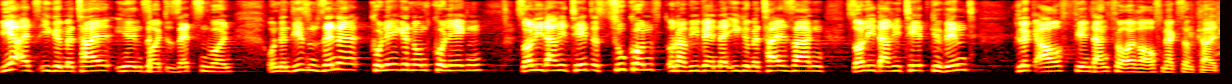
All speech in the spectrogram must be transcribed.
wir als IG Metall hier in heute setzen wollen. Und in diesem Sinne, Kolleginnen und Kollegen, Solidarität ist Zukunft oder wie wir in der IG Metall sagen, Solidarität gewinnt. Glück auf, vielen Dank für eure Aufmerksamkeit.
